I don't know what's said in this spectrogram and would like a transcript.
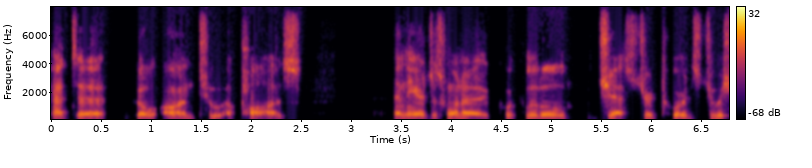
had to go on to a pause. And here I just want a quick little gesture towards Jewish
